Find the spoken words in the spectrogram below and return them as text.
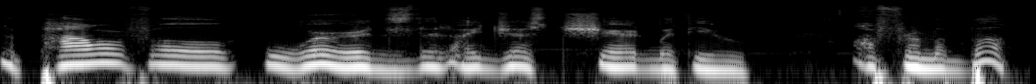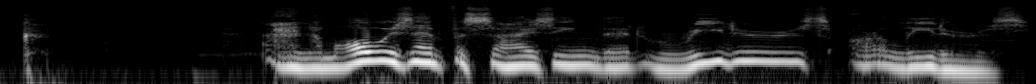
The powerful words that I just shared with you are from a book. And I'm always emphasizing that readers are leaders.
